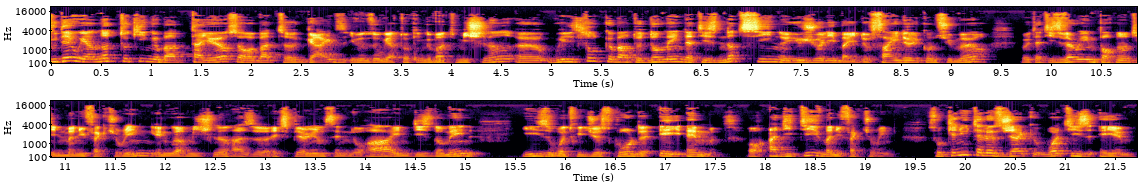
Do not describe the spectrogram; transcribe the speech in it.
Today we are not talking about tires or about uh, guides, even though we are talking about Michelin. Uh, we'll talk about a domain that is not seen usually by the final consumer, but that is very important in manufacturing and where Michelin has uh, experience and know-how in this domain is what we just called AM or additive manufacturing. So can you tell us, Jacques, what is AM?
